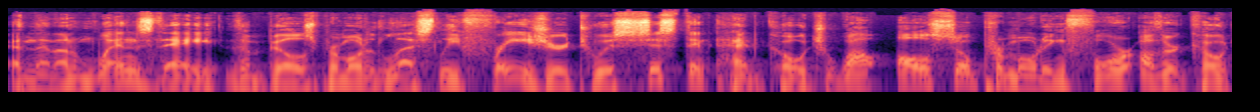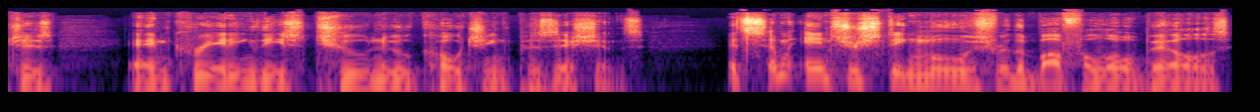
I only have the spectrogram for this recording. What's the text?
And then on Wednesday, the Bills promoted Leslie Frazier to assistant head coach while also promoting four other coaches and creating these two new coaching positions. It's some interesting moves for the Buffalo Bills,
